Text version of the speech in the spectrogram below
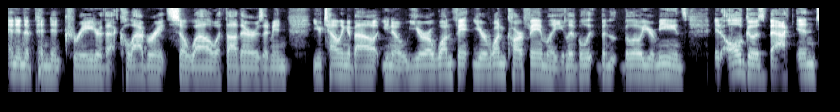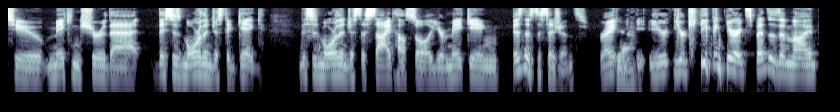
an independent creator that collaborates so well with others. I mean, you're telling about, you know, you're a one fa- you're one car family, you live be- below your means. It all goes back into making sure that this is more than just a gig. This is more than just a side hustle. You're making business decisions, right? Yeah. You're you're keeping your expenses in mind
